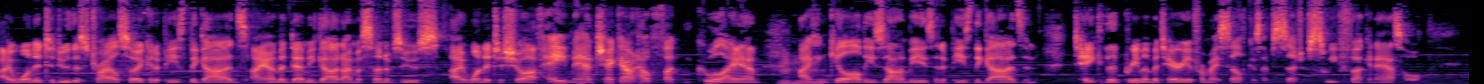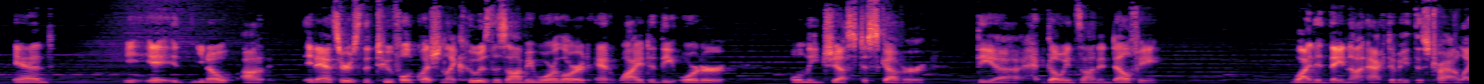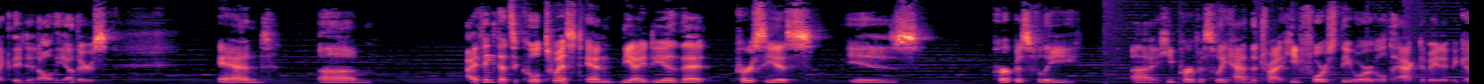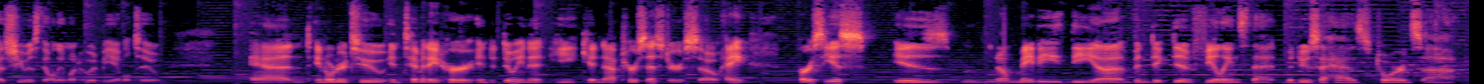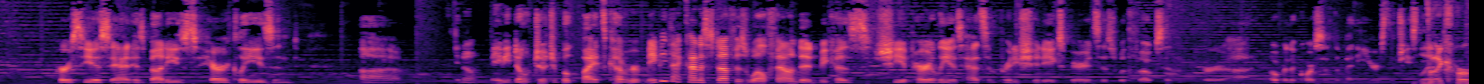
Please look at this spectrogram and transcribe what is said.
I wanted to do this trial so I could appease the gods. I am a demigod. I'm a son of Zeus. I wanted to show off, hey man, check out how fucking cool I am. Mm-hmm. I can kill all these zombies and appease the gods and take the prima materia for myself because I'm such a sweet fucking asshole." And it, it, you know, uh, it answers the twofold question like who is the zombie warlord and why did the order only just discover the uh, goings on in Delphi? Why did they not activate this trial like they did all the others? And um, I think that's a cool twist. And the idea that Perseus is purposefully uh, he purposefully had the trial. He forced the Oracle to activate it because she was the only one who would be able to. And in order to intimidate her into doing it, he kidnapped her sisters. So, hey, Perseus is, you know, maybe the uh, vindictive feelings that Medusa has towards uh, Perseus and his buddies, Heracles, and, uh, you know, maybe don't judge a book by its cover. Maybe that kind of stuff is well founded because she apparently has had some pretty shitty experiences with folks in her uh, over the course of the many years that she's lived. Like her,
